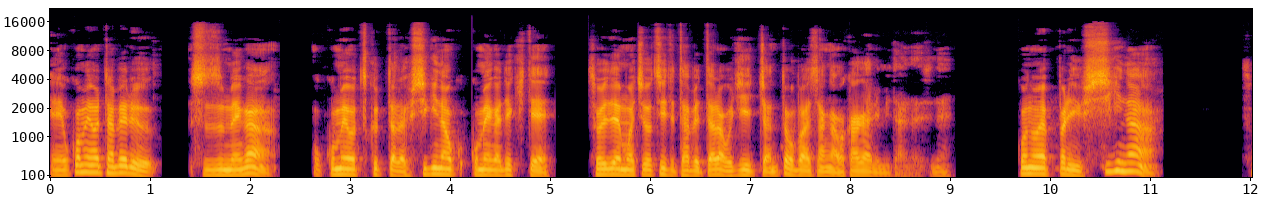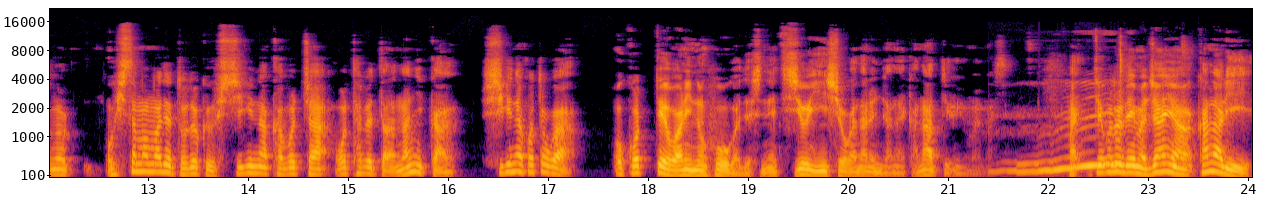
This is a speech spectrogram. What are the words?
えーお米を食べるスズメが、お米を作ったら不思議なお米ができて、それで餅をついて食べたらおじいちゃんとおばあさんが若返るみたいなですね。このやっぱり不思議な、その、お日様まで届く不思議なかぼちゃを食べたら何か不思議なことが起こって終わりの方がですね、強い印象がなるんじゃないかなというふうに思います。は。はいということで今、ジャイアンかなり、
